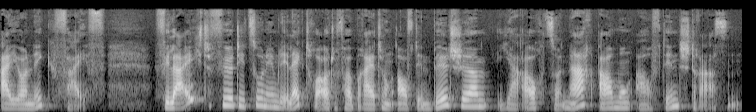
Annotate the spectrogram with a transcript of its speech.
Ioniq 5. Vielleicht führt die zunehmende Elektroautoverbreitung auf den Bildschirm ja auch zur Nachahmung auf den Straßen.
